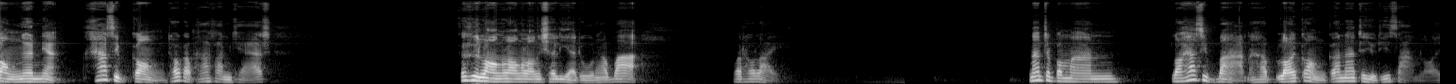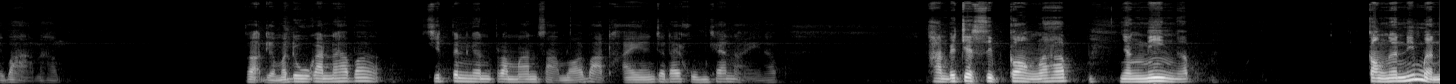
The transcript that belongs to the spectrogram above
กล่องเงินเนี่ยห้าสิบกล่องเท่ากับห้าพันแคชก็คือลองลองลองเฉลี่ยดูนะครับว่าว่าเท่าไหร่ น่าจะประมาณร้อยห้าสิบบาทนะครับร้อยกล่องก็น่าจะอยู่ที่สามร้อยบาทนะครับก็เดี๋ยวมาดูกันนะครับว่าคิดเป็นเงินประมาณสามร้อยบาทไทยนั้นจะได้คุ้มแค่ไหนนะครับ ผ่านไปเจ็ดสิบกล่องแล้วครับ ยังนิ่งครับ กล่องเงินนี่เหมือน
